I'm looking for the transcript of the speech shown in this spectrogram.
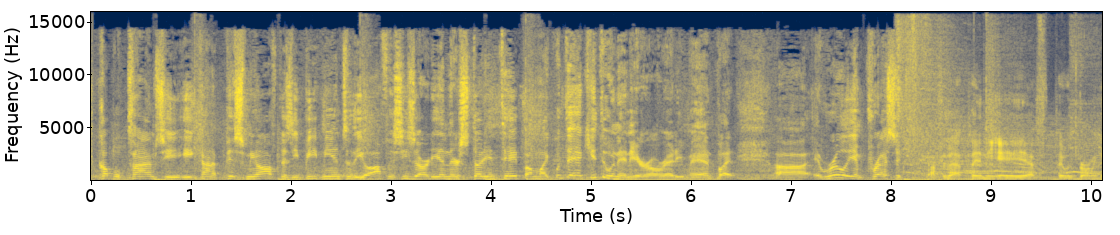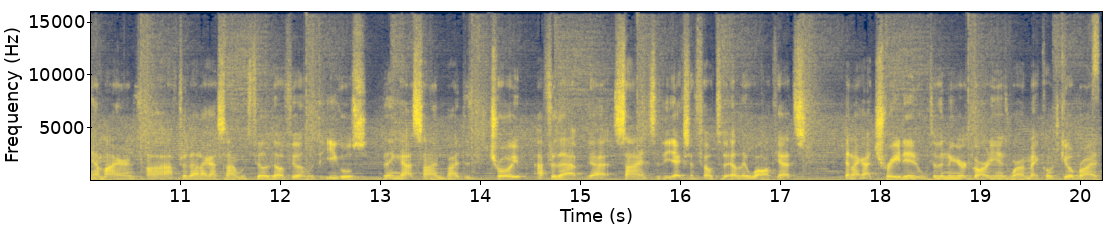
A couple times he, he kind of pissed me off because he beat me into the office. He's already in there studying tape. I'm like, what the heck you doing in here already, man? But uh, it really impressive. After that, played in the AAF, played with Birmingham Iron. Uh, after that, I got signed with Philadelphia with the Eagles. Then got signed by the Detroit. After that, got signed to the XFL to the LA Wildcats. Then I got traded to the New York Guardians where I met Coach Gilbride.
